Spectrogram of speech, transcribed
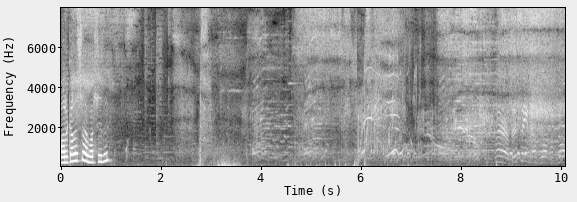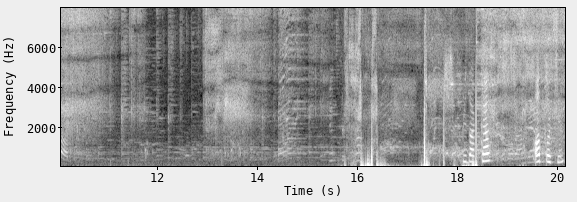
Arkadaşlar başladık. At bakayım.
